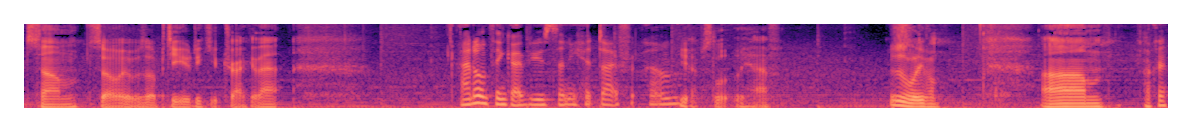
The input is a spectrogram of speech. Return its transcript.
some. So it was up to you to keep track of that. I don't think I've used any hit die for them. You absolutely have. Just leave them. Um, okay.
